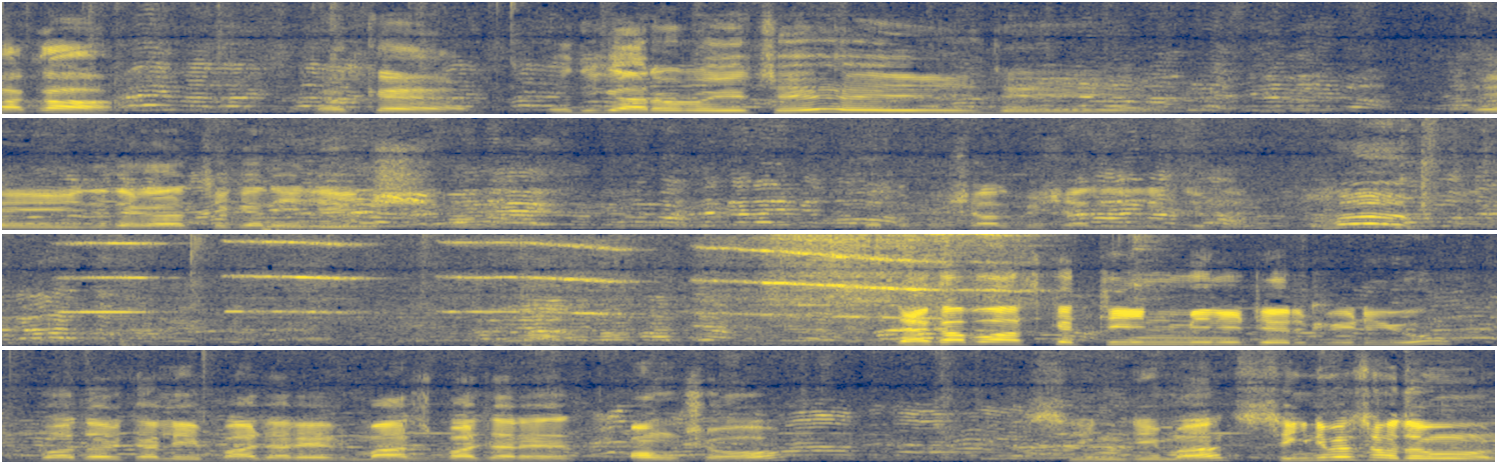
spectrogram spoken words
টাকা। ওকে, এদিকে আরও রয়েছে, এই যে এই যে দেখা যাচ্ছে এখানে ইলিশ। কত বিশাল বিশাল ইলিশ দেখুন। দেখাবো আজকে তিন মিনিটের ভিডিও, বদরখালী বাজারের মাছ বাজারের অংশ। চিংড়ি মাছ চিংড়ি মাছ কত মন?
